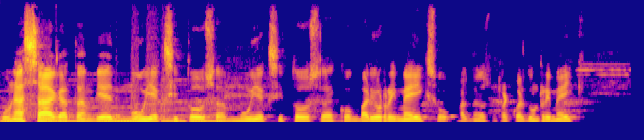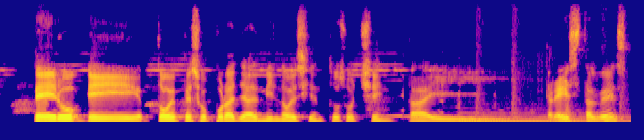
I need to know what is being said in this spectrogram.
una saga también muy exitosa, muy exitosa, con varios remakes, o al menos recuerdo un remake, pero eh, todo empezó por allá en 1983 tal vez,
